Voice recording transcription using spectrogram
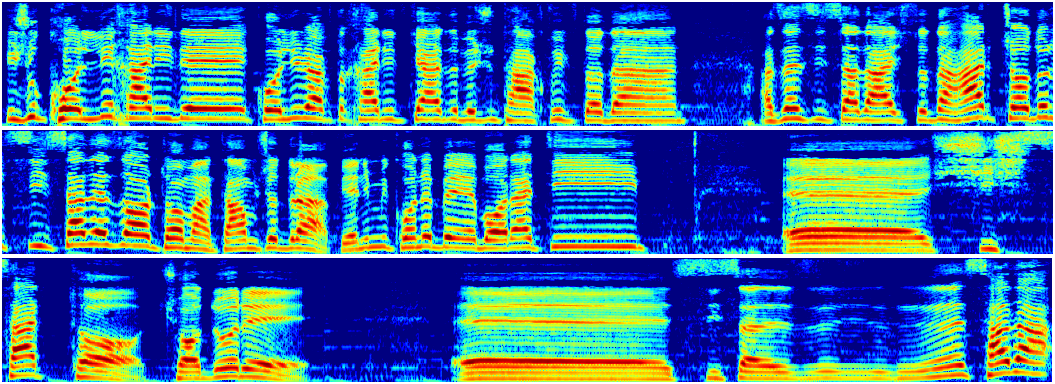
ایشون کلی خریده کلی رفته خرید کرده بهشون تخفیف دادن اصلا 380 هر چادر 300 هزار تومن تموم شد رفت یعنی می‌کنه به عبارتی اه، 600 تا چادر اه، 300 صد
